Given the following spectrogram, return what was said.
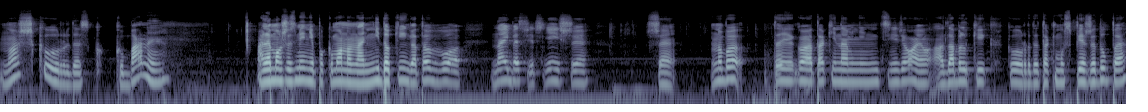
No kurde, skubany. Ale może zmienię Pokemona na Nidokinga, to by było najbezpieczniejszy. Że... No bo te jego ataki na mnie nic nie działają, a double kick, kurde, tak mu spierze dupę.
